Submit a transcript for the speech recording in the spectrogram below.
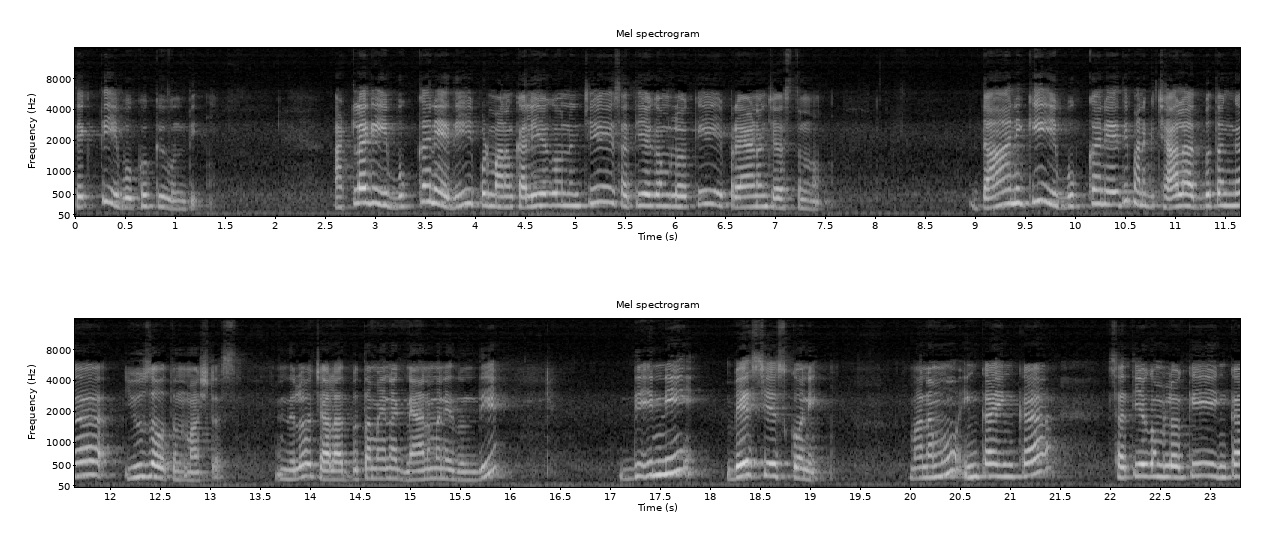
శక్తి ఈ బుక్కి ఉంది. అట్లాగే ఈ బుక్ అనేది ఇప్పుడు మనం కలియుగం నుంచి సత్యయుగంలోకి ప్రయాణం చేస్తున్నాం. దానికి ఈ బుక్ అనేది మనకి చాలా అద్భుతంగా యూజ్ అవుతుంది మాస్టర్స్. ఇందులో చాలా అద్భుతమైన జ్ఞానం అనేది ఉంది. దీన్ని బేస్ చేసుకొని మనము ఇంకా ఇంకా సత్యయుగంలోకి ఇంకా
